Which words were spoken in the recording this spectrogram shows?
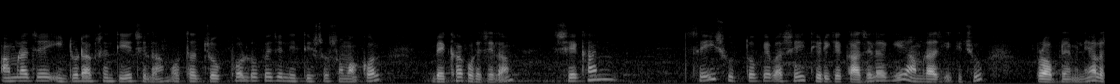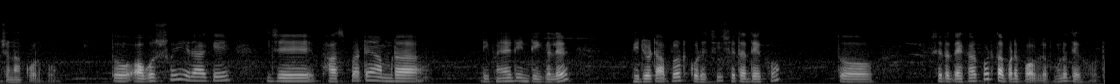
আমরা যে ইন্ট্রোডাকশন দিয়েছিলাম, অর্থাৎ যোগফল রূপে যে নির্দিষ্ট সমাকল ব্যাখ্যা করেছিলাম, সেখান, সেই সূত্রকে বা সেই থিওরিকে কাজে লাগিয়ে আমরা আজকে কিছু প্রবলেম নিয়ে আলোচনা করব। তো অবশ্যই এর আগে যে ফার্স্ট পার্টে আমরা ডিফাইনাইট ইন্টিগ্রালের ভিডিওটা আপলোড করেছি, সেটা দেখো। তো সেটা দেখার পর তারপরে প্রবলেমগুলো দেখো। তো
